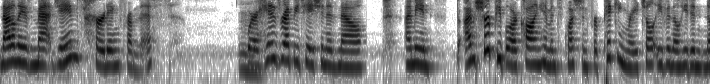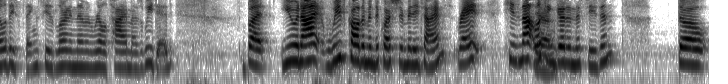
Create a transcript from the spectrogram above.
not only is Matt James hurting from this, where mm. his reputation is now, I mean, I'm sure people are calling him into question for picking Rachel, even though he didn't know these things. He's learning them in real time as we did. But you and I, we've called him into question many times, right? He's not looking Yes. good in this season. Though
